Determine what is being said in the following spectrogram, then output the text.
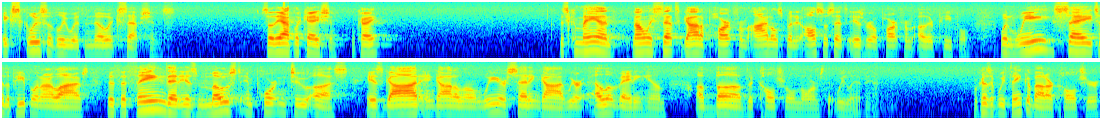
exclusively with no exceptions. So the application, okay? This command not only sets God apart from idols, but it also sets Israel apart from other people. When we say to the people in our lives that the thing that is most important to us is God and God alone, we are setting God, we are elevating Him above the cultural norms that we live in. Because if we think about our culture,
